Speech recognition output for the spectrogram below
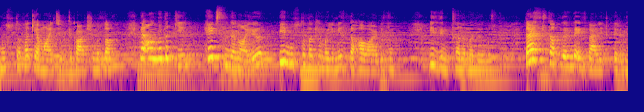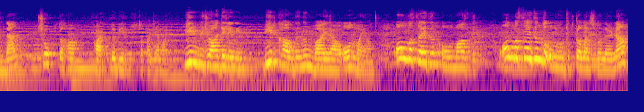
Mustafa Kemal çıktı karşımıza. Ve anladık ki hepsinden ayrı bir Mustafa Kemal'imiz daha var bizim. Bizim tanımadığımız, ders kitaplarında ezberlediklerimizden çok daha farklı bir Mustafa Kemal. Bir mücadelenin, bir kavganın bayrağı olmayan, olmasaydın olmazdık, olmasaydın da olurduk dalaşmalarına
